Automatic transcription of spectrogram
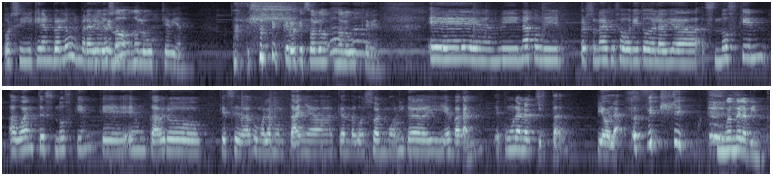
Por si quieren verlo, es Creo maravilloso. que no, no lo busqué bien. Creo que solo no lo busqué bien. Eh, mi Napo, mi personaje favorito de la vida, Snufkin, aguante Snufkin, que es un cabro que se va como a la montaña, que anda con su armónica y es bacán. Es como un anarquista, piola. Un buen de la pinto.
